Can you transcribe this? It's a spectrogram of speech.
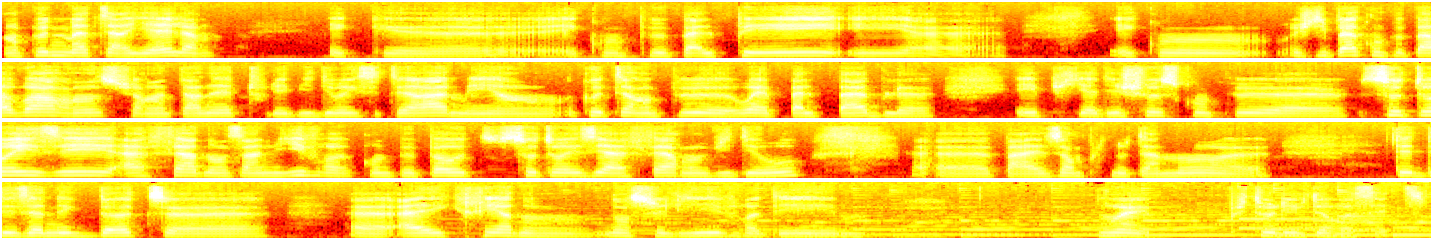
un peu de matériel et que et qu'on peut palper et et qu'on je dis pas qu'on peut pas voir hein, sur internet tous les vidéos etc mais un côté un peu ouais palpable. Et puis il y a des choses qu'on peut euh, s'autoriser à faire dans un livre qu'on ne peut pas s'autoriser à faire en vidéo. Euh, par exemple notamment euh, peut-être des anecdotes euh, à écrire dans, dans ce livre des ouais plutôt livre de recettes.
